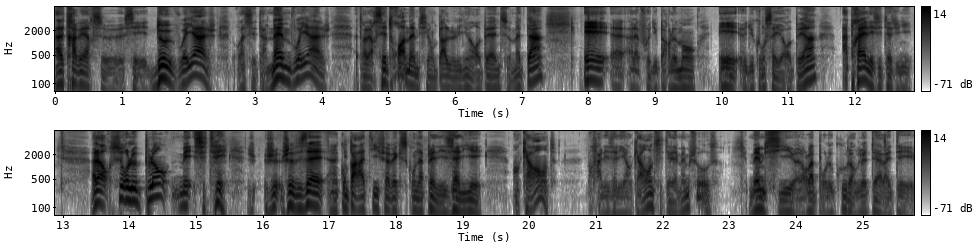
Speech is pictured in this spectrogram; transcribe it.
à travers ces deux voyages, c'est un même voyage, à travers ces trois, même si on parle de l'Union européenne ce matin, et à la fois du Parlement et du Conseil européen, après les États-Unis. Alors, sur le plan, mais c'était. Je, faisais un comparatif avec ce qu'on appelait les alliés en 40. Enfin, les alliés en 40, c'était la même chose. Même si, alors là, pour le coup, l'Angleterre était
